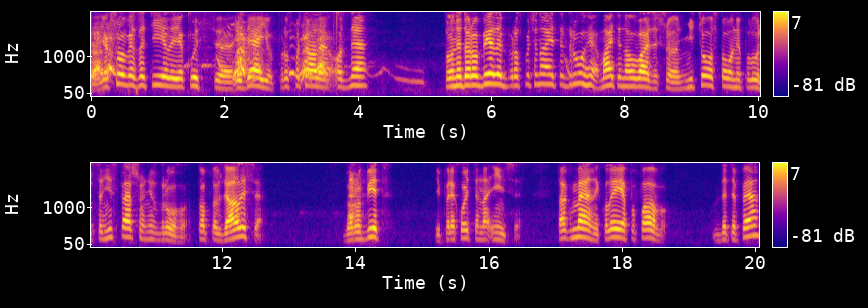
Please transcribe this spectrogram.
якщо ви затіяли якусь е, ідею, розпочали одне, то не доробили, розпочинаєте друге, майте на увазі, що нічого з того не вийде ні з першого, ні з другого. Тобто взялися, доробіть і переходьте на інше. Так в мене, коли я попав в ДТП,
